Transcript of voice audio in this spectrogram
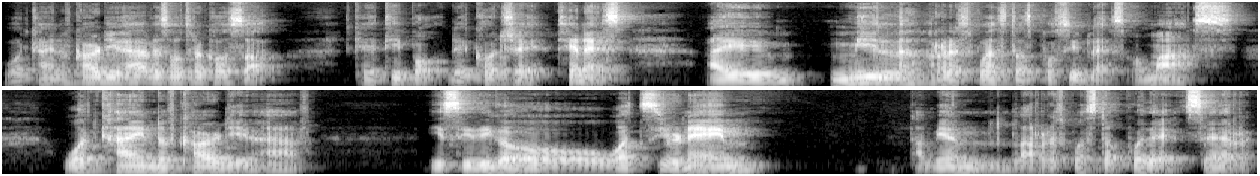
What kind of car do you have es otra cosa. ¿Qué tipo de coche tienes? Hay mil respuestas posibles o más. What kind of car do you have? Y si digo, what's your name? También la respuesta puede ser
